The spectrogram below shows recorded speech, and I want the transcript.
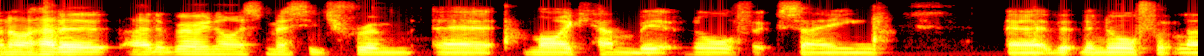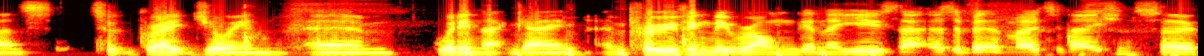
and I had a I had a very nice message from uh, Mike Hamby at Norfolk saying uh, that the Norfolk lads took great joy in um, winning that game and proving me wrong, and they used that as a bit of motivation. So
